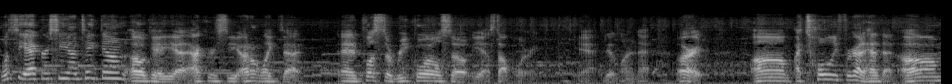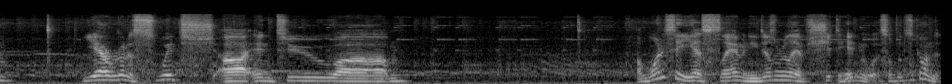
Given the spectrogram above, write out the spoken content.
what's the accuracy on Takedown? Okay, yeah, accuracy. I don't like that. And plus the recoil, so yeah, stop blurring. Yeah, didn't learn that. Alright. Um, I totally forgot I had that. Um, yeah, we're gonna switch, uh, into, um... I want to say he has Slam, and he doesn't really have shit to hit me with, so we'll just go into,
